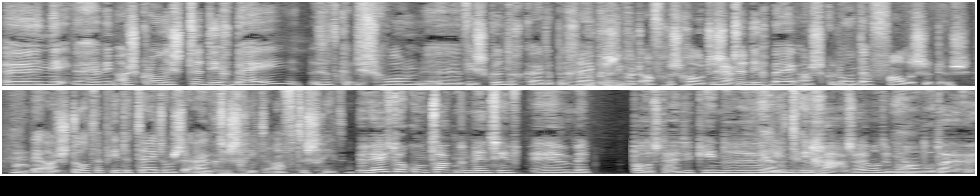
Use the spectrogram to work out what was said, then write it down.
Uh, nee, we hebben in Askelon is te dichtbij. Dat is gewoon uh, wiskundig kan je dat begrijpen. Okay. Die wordt afgeschoten, is ja. te dichtbij Askelon. Daar vallen ze dus. Hm. Bij Asdod heb je de tijd om ze uit okay. te schieten, af te schieten. U heeft ook contact met mensen, in, uh, met Palestijnse kinderen ja, in, in, Gaza. Hè? Want u ja. behandelt daar.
